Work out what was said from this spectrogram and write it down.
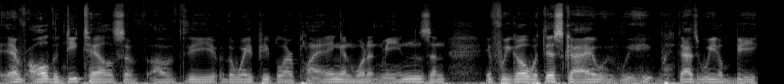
ev- all the details of, of the the way people are playing and what it means. And if we go with this guy, we, we we'll be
